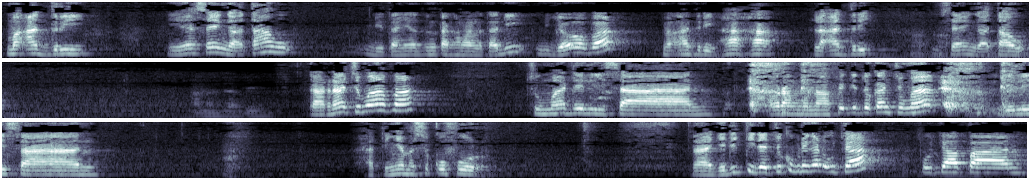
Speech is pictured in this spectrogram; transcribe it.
Ma'adri Ya saya nggak tahu. Ditanya tentang hal, -hal tadi, dijawab apa? Nggak adri. Haha, la adri. Saya nggak tahu. Karena cuma apa? Cuma di lisan. Orang munafik itu kan cuma di lisan. Hatinya masih kufur. Nah, jadi tidak cukup dengan ucap, ucapan.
